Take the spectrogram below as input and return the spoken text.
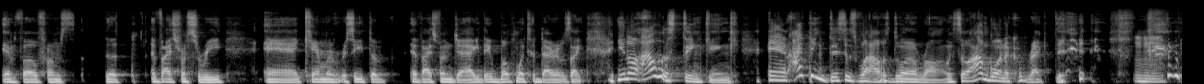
info from the advice from Cirie and Cameron received the advice from Jag, they both went to the diary. and was like, you know, I was thinking, and I think this is what I was doing wrong, so I'm going to correct it. Mm-hmm.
